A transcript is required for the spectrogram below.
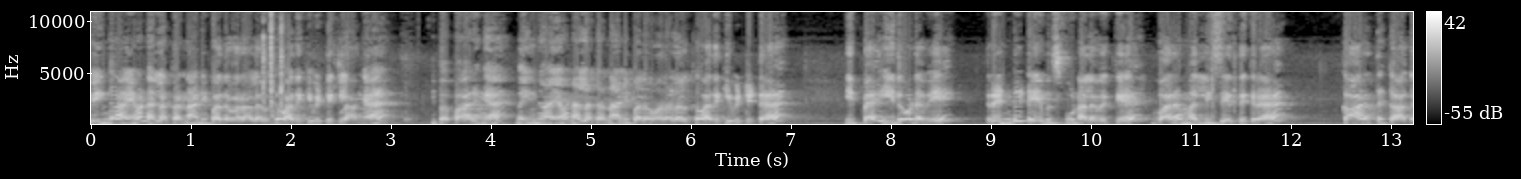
வெங்காயம் நல்லா கண்ணாடி பதம் வர அளவுக்கு வதக்கி விட்டுக்கலாங்க. இப்போ பாருங்க வெங்காயம் நல்லா கண்ணாடி பதம் வர அளவுக்கு வதக்கி விட்டுட்டேன். இப்போ இதோடவே ரெண்டு டேபிள் ஸ்பூன் அளவுக்கு வர மல்லி சேர்த்துக்கிறேன். காரத்துக்காக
